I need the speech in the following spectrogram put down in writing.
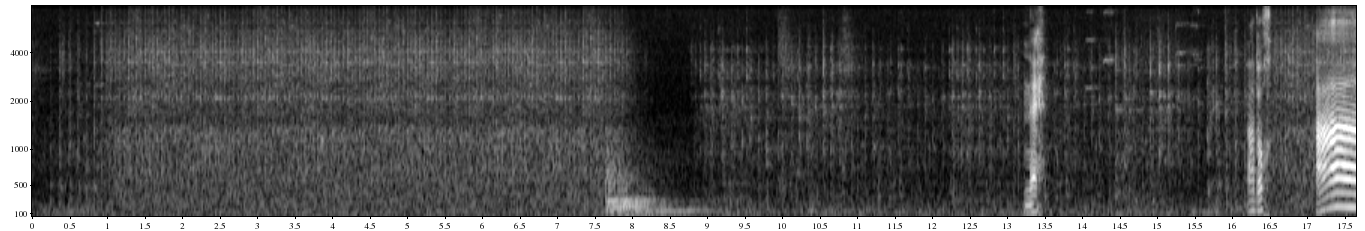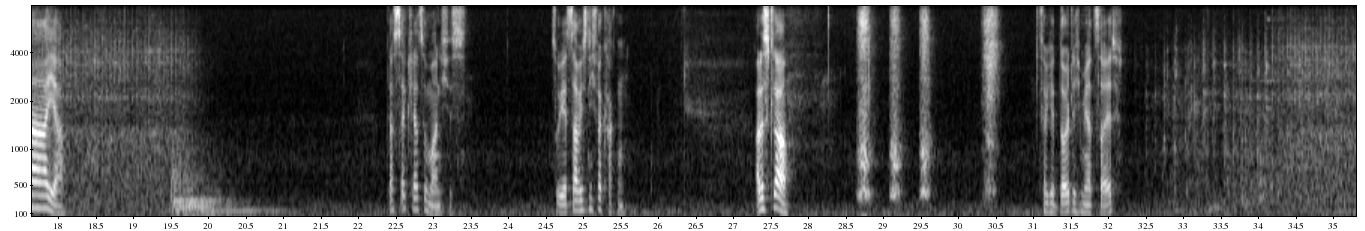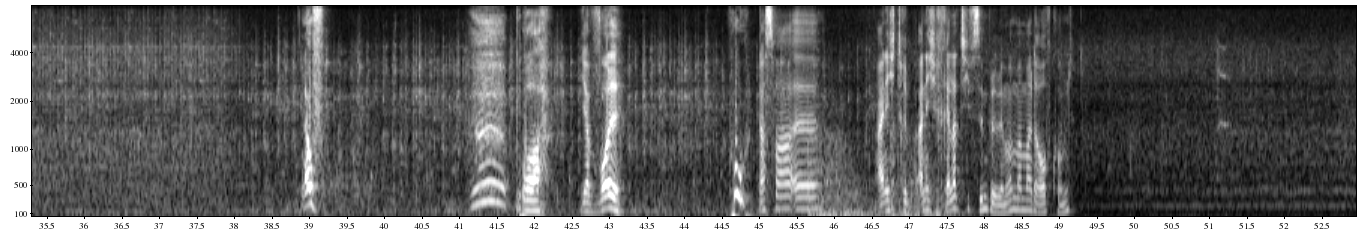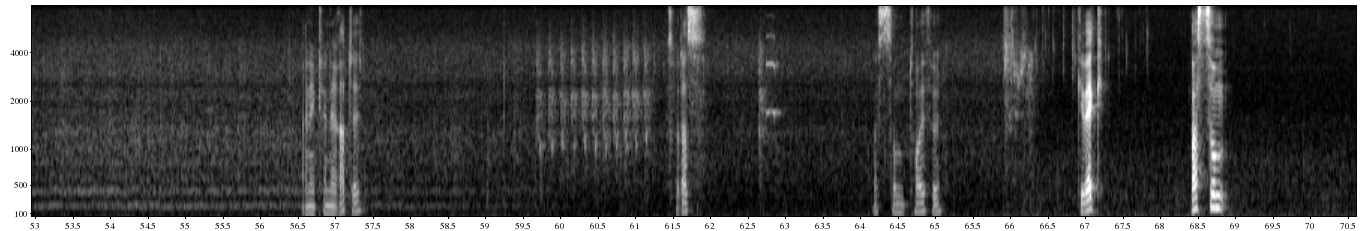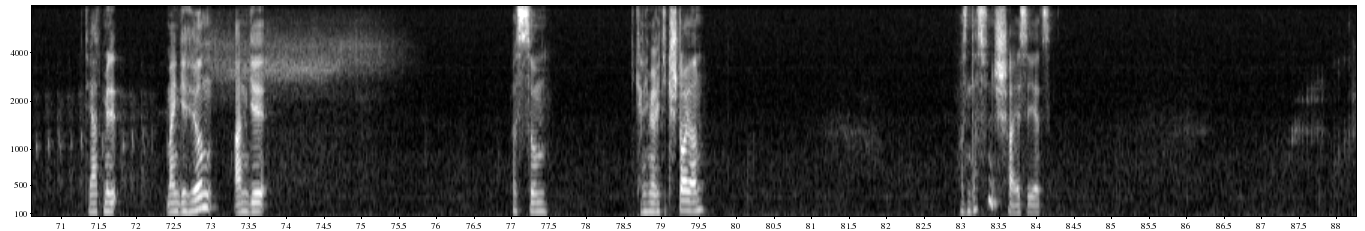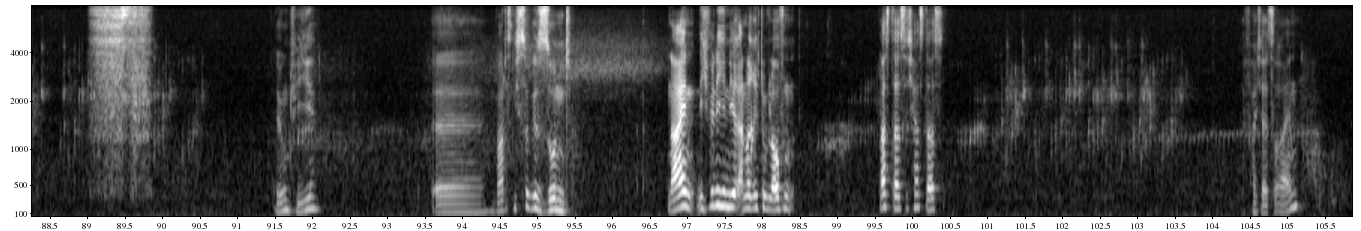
Ne. Ah, doch. Ah, ja. Das erklärt so manches. So, jetzt darf ich es nicht verkacken. Alles klar. Jetzt habe ich ja deutlich mehr Zeit. Lauf! Boah. Jawoll. Puh, das war äh, eigentlich, eigentlich relativ simpel, wenn man mal drauf kommt. Eine kleine Ratte. Was war das? Was zum Teufel? Geh weg! Was zum... Der hat mir mein Gehirn ange... Was zum... Ich kann nicht mehr richtig steuern. Was ist denn das für eine Scheiße jetzt? Irgendwie... Äh, war das nicht so gesund? Nein, ich will nicht in die andere Richtung laufen. Lass das, ich hasse das. Fahre ich da jetzt rein?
